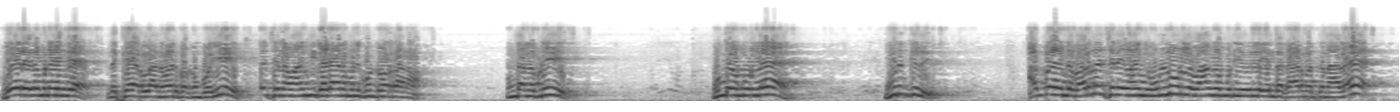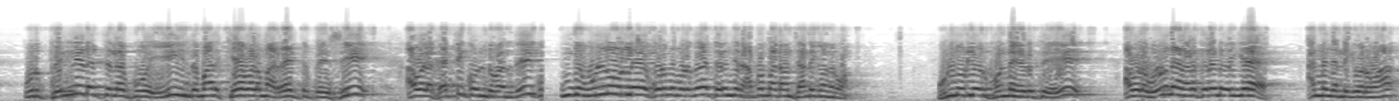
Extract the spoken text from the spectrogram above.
வேற இடம்னா எங்க இந்த கேரளா இந்த மாதிரி பக்கம் போய் சின்ன வாங்கி கல்யாணம் பண்ணி கொண்டு வர்றாங்க உண்டாங்க அப்படி உங்க ஊர்ல? இருக்குது. அப்ப இந்த வரதட்சணை வாங்கி உள்ளூர்ல வாங்க முடியவில்லை என்ற காரணத்தினால ஒரு பெண்ணிடத்துல போய் இந்த மாதிரி கேவலமா ரேட்டு பேசி அவளை கட்டி கொண்டு வந்து இங்க உள்ளூர்ல குடும்பப்படுத்த தெரிஞ்சிடும். அப்ப மாட்டவன் சண்டைக்கு வந்துருவான். உள்ளூர்ல ஒரு பொண்ணை எடுத்து அவளை ஒழுங்கா நடத்துறேன்னு வைங்க. அண்ணன் சண்டைக்கு வருவான்.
